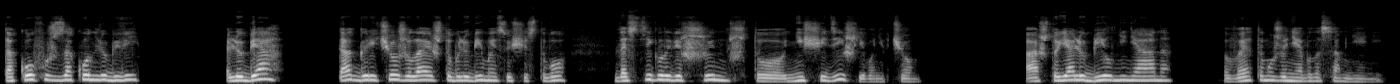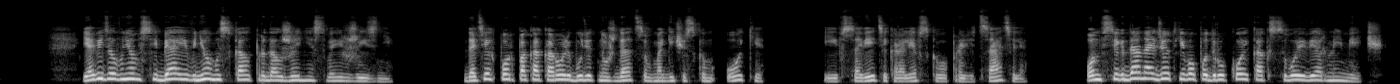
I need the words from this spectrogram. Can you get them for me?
Таков уж закон любви. Любя, так горячо желая, чтобы любимое существо достигло вершин, что не щадишь его ни в чем. А что я любил Ниняна, в этом уже не было сомнений. Я видел в нем себя и в нем искал продолжение своей жизни. До тех пор, пока король будет нуждаться в магическом оке и в совете королевского прорицателя, он всегда найдет его под рукой, как свой верный меч.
